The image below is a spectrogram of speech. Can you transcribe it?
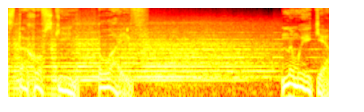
Стаховский на маяке.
